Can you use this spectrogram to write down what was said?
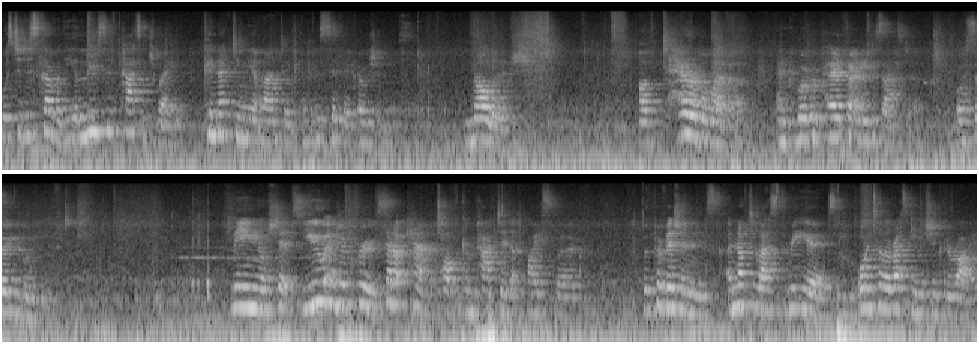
was to discover the elusive passageway connecting the Atlantic and Pacific Oceans. Knowledge of terrible weather and were prepared for any disaster, or so you believed. Fleeing your ships, you and your crew set up camp atop the compacted iceberg, with provisions enough to last three years or until a rescue mission could arrive.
